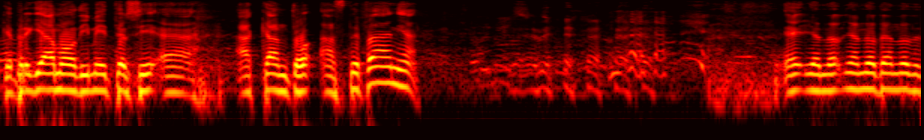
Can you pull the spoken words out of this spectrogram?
che preghiamo di mettersi eh, accanto a Stefania. Eh, gli, and- gli andate, andate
